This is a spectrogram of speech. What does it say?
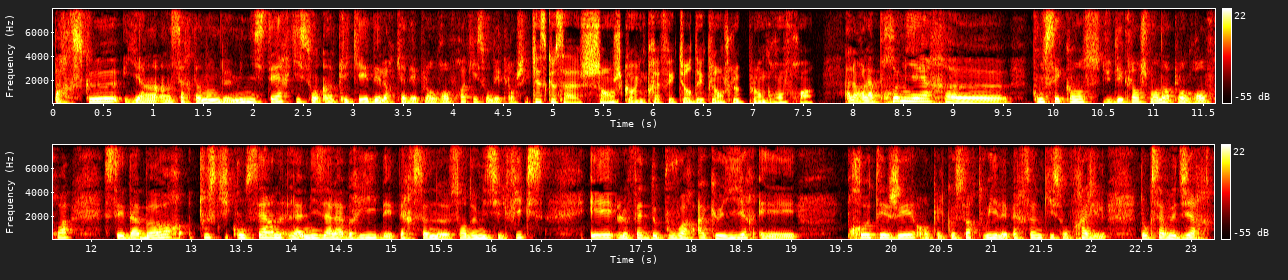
parce qu'il y a un certain nombre de ministères qui sont impliqués dès lors qu'il y a des plans grand froid qui sont déclenchés. Qu'est-ce que ça change quand une préfecture déclenche le plan grand froid? Alors la première euh, conséquence du déclenchement d'un plan grand froid, c'est d'abord tout ce qui concerne la mise à l'abri des personnes sans domicile fixe et le fait de pouvoir accueillir et protéger en quelque sorte, oui, les personnes qui sont fragiles. Donc ça veut dire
